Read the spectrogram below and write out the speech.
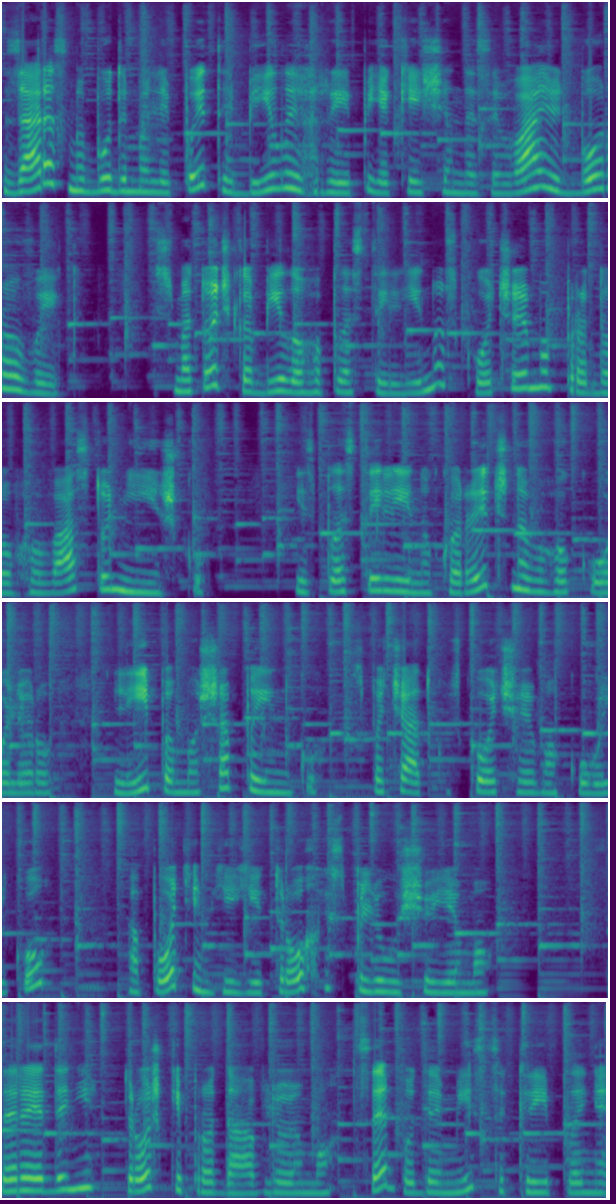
Зараз ми будемо ліпити білий гриб, який ще називають боровик. Шматочка білого пластиліну скочуємо продовговасту ніжку. Із пластиліну коричневого кольору ліпимо шапинку. Спочатку скочуємо кульку, а потім її трохи сплющуємо. Всередині трошки продавлюємо. Це буде місце кріплення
